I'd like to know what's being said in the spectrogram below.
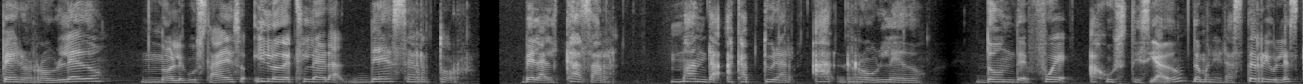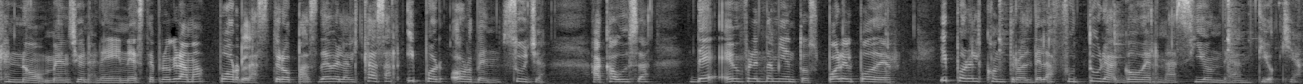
Pero Robledo no le gusta eso y lo declara desertor. Belalcázar manda a capturar a Robledo, donde fue ajusticiado de maneras terribles que no mencionaré en este programa por las tropas de Belalcázar y por orden suya, a causa de enfrentamientos por el poder y por el control de la futura gobernación de Antioquia.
